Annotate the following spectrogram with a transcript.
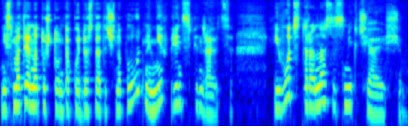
Несмотря на то, что он такой достаточно плотный, мне, в принципе, нравится. И вот сторона со смягчающим.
